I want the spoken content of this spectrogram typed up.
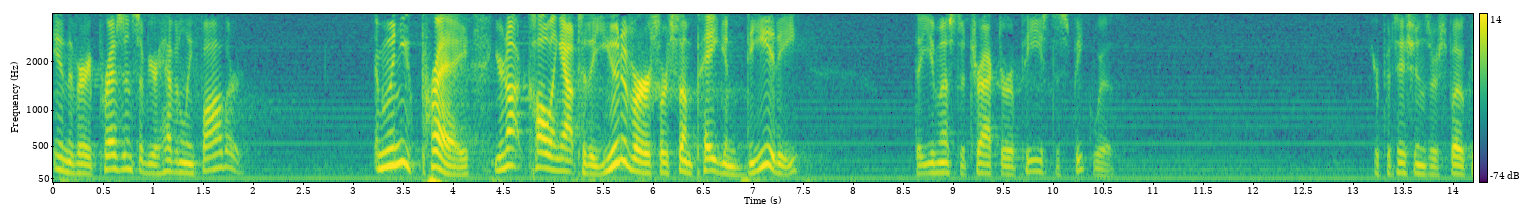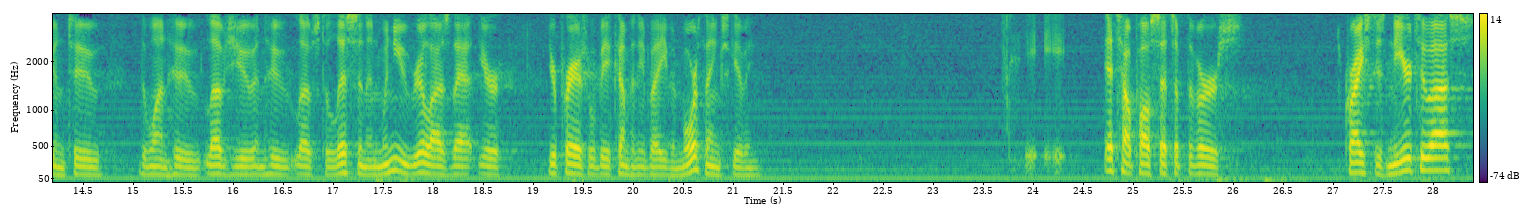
in the very presence of your Heavenly Father. I mean, when you pray, you're not calling out to the universe or some pagan deity that you must attract or appease to speak with. Your petitions are spoken to the one who loves you and who loves to listen. And when you realize that, your, your prayers will be accompanied by even more thanksgiving. That's how Paul sets up the verse. Christ is near to us,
